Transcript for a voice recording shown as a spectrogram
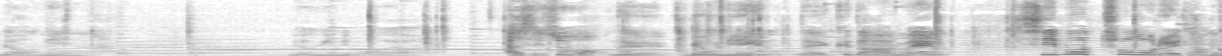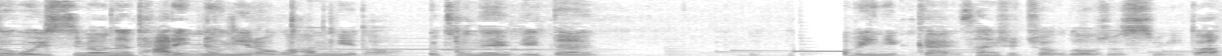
명인, 명인이 뭐야? 아시죠? 네, 명인. 네, 그 다음에 15초를 담그고 있으면 달인용이라고 합니다. 저는 일단 이니까 30초 넣어줬습니다.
